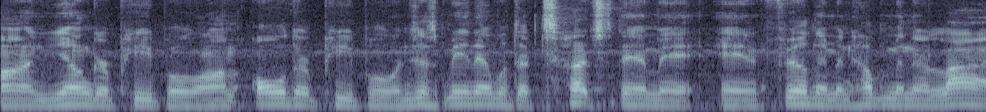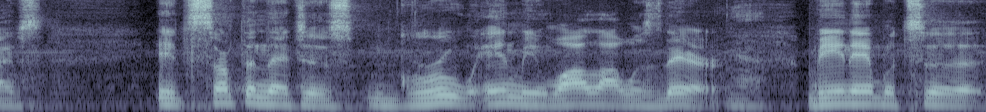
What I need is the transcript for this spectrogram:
on younger people, on older people, and just being able to touch them and, and feel them and help them in their lives, it's something that just grew in me while I was there. Yeah. Being able to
